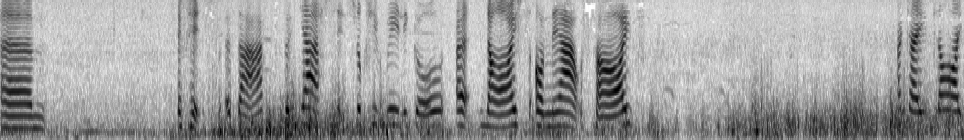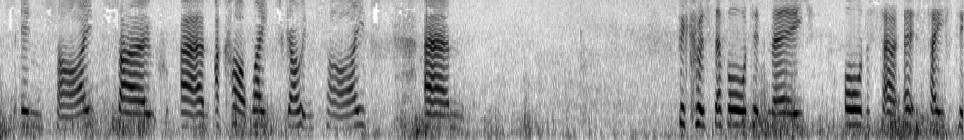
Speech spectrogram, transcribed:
Um, if it's that but yes it's looking really good uh, nice on the outside again lights inside so um, I can't wait to go inside um, because they've ordered me all the uh, safety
